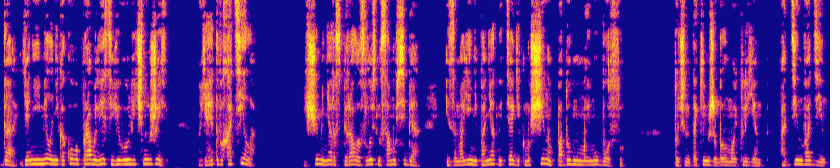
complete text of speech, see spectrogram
Да, я не имела никакого права лезть в его личную жизнь, но я этого хотела. Еще меня распирала злость на саму себя из-за моей непонятной тяги к мужчинам, подобным моему боссу. Точно таким же был мой клиент. Один в один.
